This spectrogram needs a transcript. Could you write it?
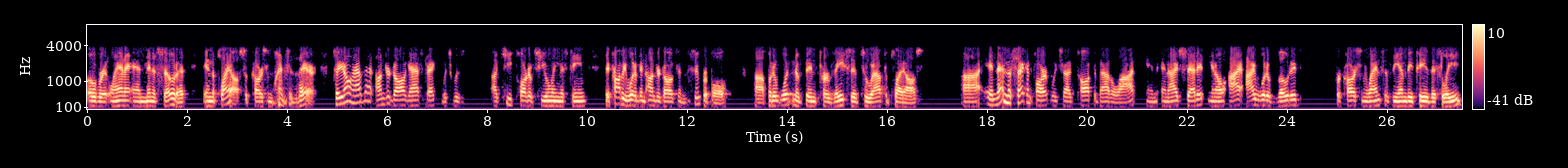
over Atlanta and Minnesota in the playoffs if Carson Wentz is there. So you don't have that underdog aspect, which was a key part of fueling this team. They probably would have been underdogs in the Super Bowl, uh, but it wouldn't have been pervasive throughout the playoffs. Uh, and then the second part, which I've talked about a lot, and, and I've said it, you know, I, I would have voted for Carson Wentz as the MVP of this league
